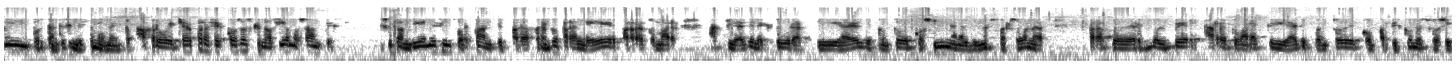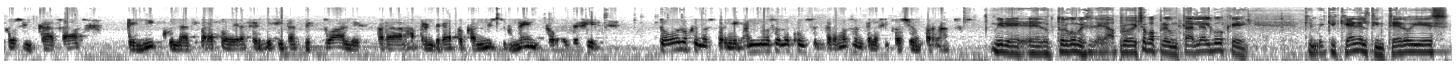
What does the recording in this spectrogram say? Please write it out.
muy importantes en este momento. Aprovechar para hacer cosas que no hacíamos antes. Eso también es importante, para, por ejemplo, para leer, para retomar actividades de lectura, actividades de pronto de cocina en algunas personas, para poder volver a retomar actividades de pronto de compartir con nuestros hijos en casa películas, para poder hacer visitas virtuales, para aprender a tocar un instrumento, es decir, todo lo que nos permita no solo concentrarnos ante la situación, Fernando. Mire, eh, doctor Gómez, eh, aprovecho para preguntarle algo que, que, que queda en el tintero y es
